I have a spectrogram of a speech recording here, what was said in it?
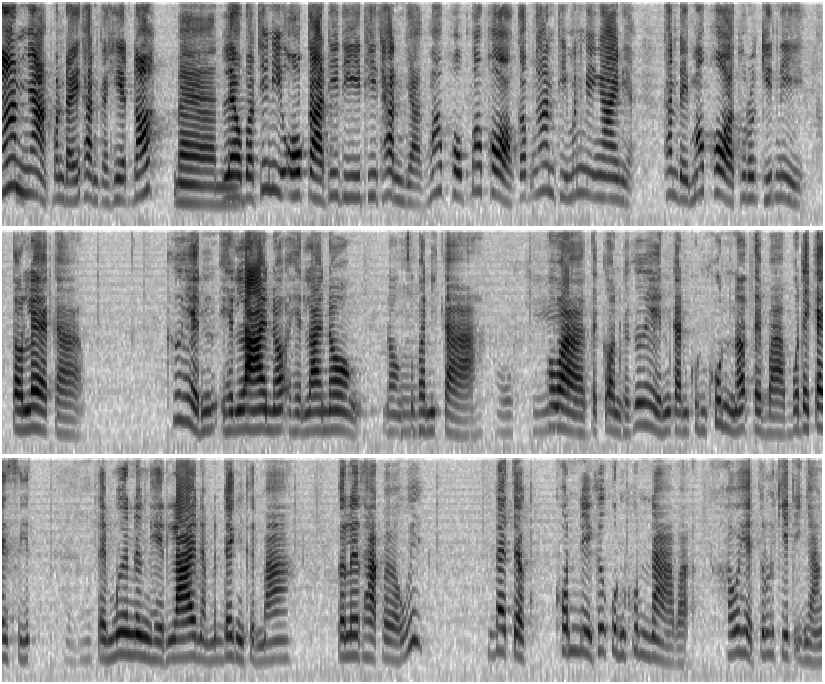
งานยากบันไดท่านก็เฮ็ดเนาะแม่นแล้วบัดที่นี่โอกาสดีๆ ที่ท่านอยากมาพบมาพอกับงานที่มันง่ายๆ เนี่ย ท่านได้มาพอธุรกิจนี่ตอนแรกอะคือเห็นเห็นลายเนาะเห็นลายน้องน้องอืมสุพรรณิกาโอเคเพราะว่าแต่ก่อนก็คือเห็นกันคุ้นๆเนาะแต่บาบ่ได้ใกล้ชิดอือฮึแต่มือหนึ่งเห็นลายน่ะมันเด้งขึ้นมา ก็เลยทักไปว่าอุ้ยน่าจะคนนี้คือคุณคุณนาบอะเขาเห็นธุรกิจอีหยัง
